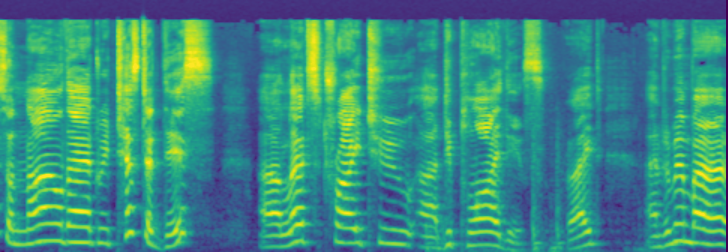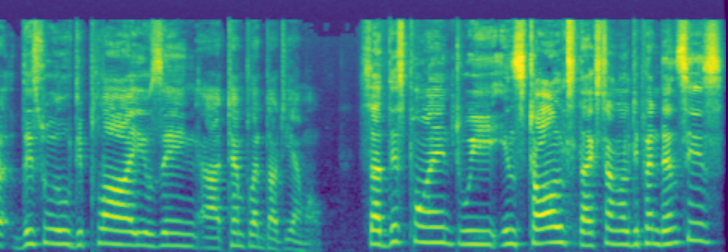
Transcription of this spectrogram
so now that we tested this, uh, let's try to uh, deploy this, right? And remember, this will deploy using uh, template.yaml. So at this point, we installed the external dependencies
